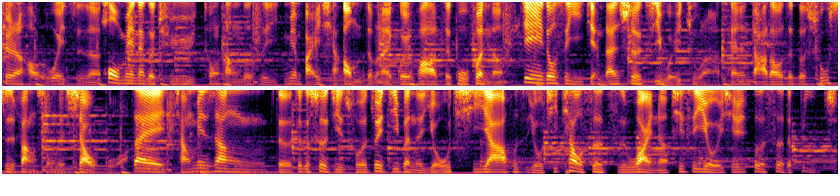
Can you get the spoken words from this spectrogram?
确认好了位置呢，后面那个区域通常都是一面白墙。那我们怎么来规划这部分呢？建议都是以简单设计为主啊，才能达到这个舒适放松的效果。在墙面上的这个设计，除了最基本的油漆啊，或者油漆跳色之外呢，其实也有一些特色的壁纸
